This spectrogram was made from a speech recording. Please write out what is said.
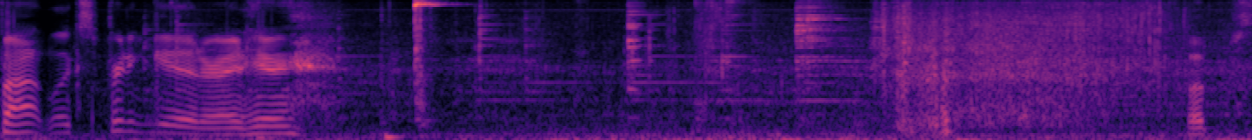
Spot looks pretty good right here. Whoops.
